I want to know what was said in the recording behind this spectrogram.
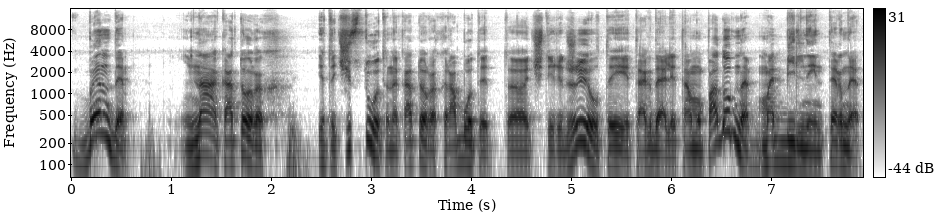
бенды, на которых это частоты, на которых работает 4G, э, LTE и так далее и тому подобное, мобильный интернет,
